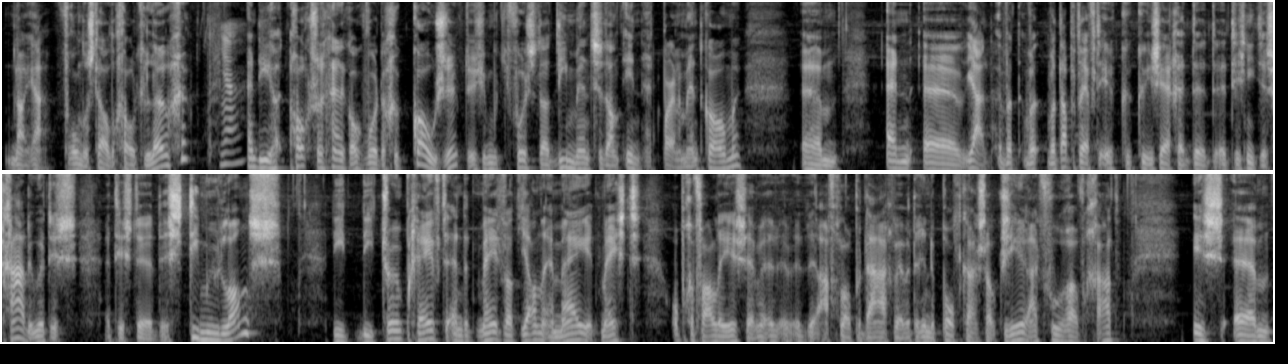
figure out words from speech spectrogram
nou ja, veronderstelde grote leugen. Ja. En die hoogstwaarschijnlijk ook worden gekozen. Dus je moet je voorstellen dat die mensen dan in het parlement komen. Um, en uh, ja, wat, wat, wat, dat betreft eh, kun je zeggen, de, de, het is niet de schaduw, het is, het is de, de stimulans die, die Trump geeft. En het meest wat Jan en mij het meest opgevallen is, en we, de afgelopen dagen, we hebben er in de podcast ook zeer uitvoerig over gehad, is um,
